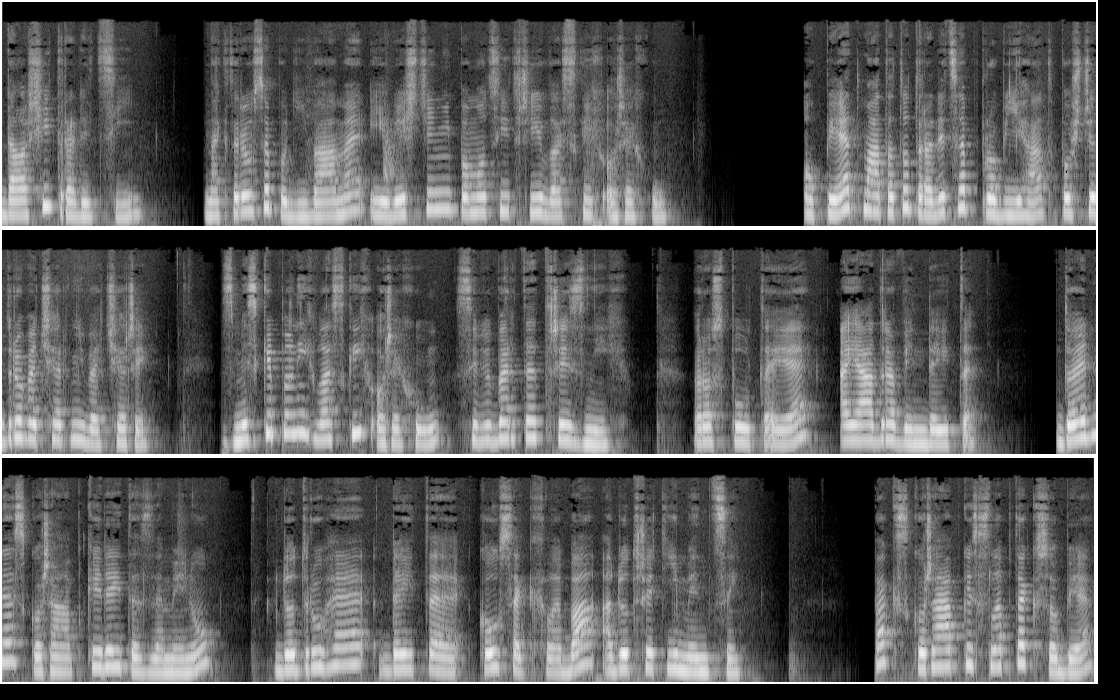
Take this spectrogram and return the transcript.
Další tradicí, na kterou se podíváme, je věštění pomocí tří vlašských ořechů. Opět má tato tradice probíhat po štědrovečerní večeři. Z misky plných vlašských ořechů si vyberte tři z nich. Rozpulte je a jádra vyndejte. Do jedné skořápky dejte zeminu, do druhé dejte kousek chleba a do třetí minci. Pak skořápky slepte k sobě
